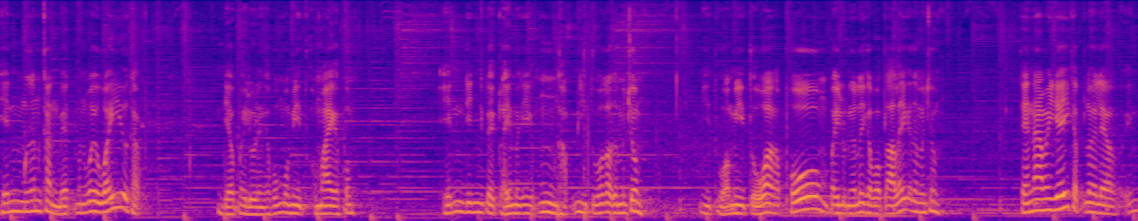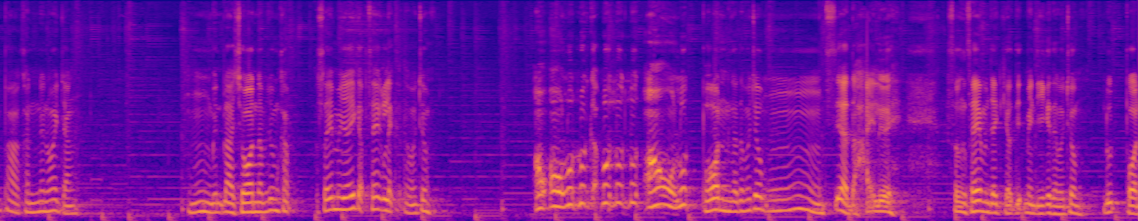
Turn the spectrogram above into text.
เห็นเหมือนขั้นเบ็ดมันไว้ๆอยู่ครับ เดี๋ยวไปลุ้นกันครับผมว่ามีตัวไม้ครับผม เห็นดินไกลๆเมื่อกี้อืมครับมีตัวครับท่านผู้ชม มีตัวมีตัวกับผมไปลุ้นกันเลยกับว่าปลาอะไรกันท่านผู้ชม แต่หน้าไม่เย้ยกับเลยแล้วเอ็นปลาคันน้อยจังอืมเป็นปลาชอนท่านผู้ชมครับใส่ไม่เย้ยกับเส้เล็กท่านผู้ชมเอาเอาลุดลุดกับลุดลุดลุดเอาลุดพรกับท่านผู้ชมอืมเสียดายเลยสงสัยมันจะเกี่ยวติดไม่ดีกับท่านผู้ชมลุดพร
